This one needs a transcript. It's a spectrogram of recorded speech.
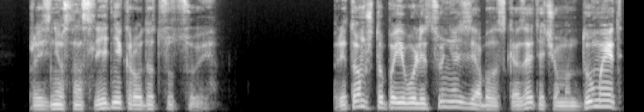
— произнес наследник рода Цуцуи. При том, что по его лицу нельзя было сказать, о чем он думает,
